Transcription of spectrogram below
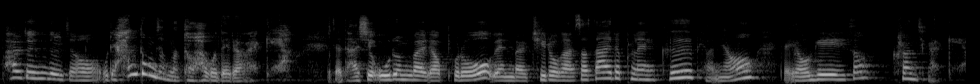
팔도 힘들죠. 우리 한 동작만 더 하고 내려갈게요. 자, 다시 오른발 옆으로, 왼발 뒤로 가서 사이드 플랭크 변형. 자, 여기에서 크런치 갈게요.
